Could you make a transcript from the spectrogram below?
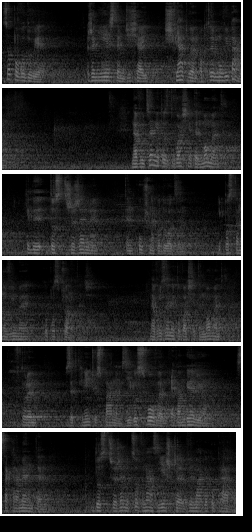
Co powoduje, że nie jestem dzisiaj światłem, o którym mówi Pan? Nawrócenie to jest właśnie ten moment, kiedy dostrzeżemy ten kurz na podłodze i postanowimy go posprzątać. Nawrócenie to właśnie ten moment, w którym w zetknięciu z Panem, z Jego Słowem, Ewangelią, sakramentem, dostrzeżemy, co w nas jeszcze wymaga poprawy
